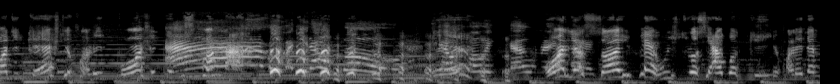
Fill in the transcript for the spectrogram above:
podcast, eu falei, poxa, tem que ah, vai tirar o pó. É. então, né? Olha só, e Ferrugem trouxe água aqui. Eu falei, não é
